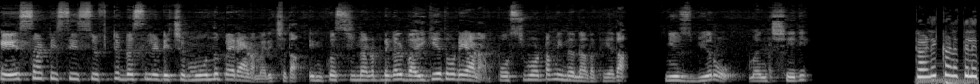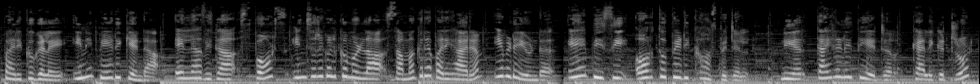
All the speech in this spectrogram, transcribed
K S R T C swift ബസ്സിലിടിച്ച് മൂന്ന് പേരാണ് മരിച്ചത്. ഇൻക്വസ്റ്റ് നടപടികൾ വൈകിയതോടെയാണ് പോസ്റ്റ്മോർട്ടം ഇന്ന് നടത്തിയത്. News bureau Manjeri. കളിക്കളത്തിലെ പരിക്കുകളെ ഇനി പേടിക്കേണ്ട. എല്ലാവിധ സ്പോർട്സ് ഇഞ്ചറികൾക്കുമുള്ള സമഗ്ര പരിഹാരം ഇവിടെയുണ്ട്. A B C orthopaedic hospital near Kairali theatre Calicut road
